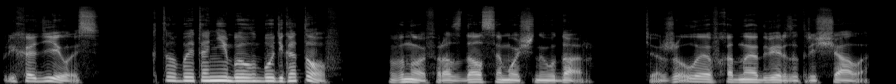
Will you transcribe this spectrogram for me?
«Приходилось». «Кто бы это ни был, будь готов. Вновь раздался мощный удар. Тяжелая входная дверь затрещала.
